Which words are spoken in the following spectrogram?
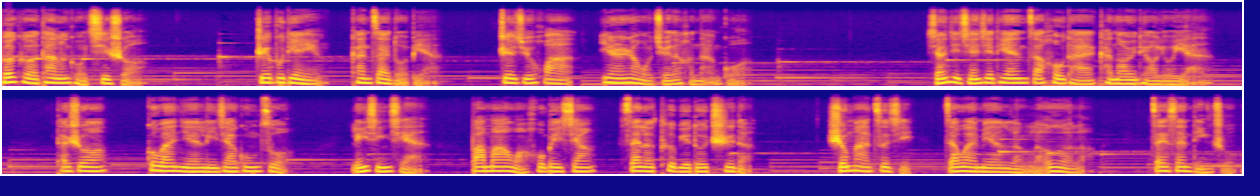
可可叹了口气说：“这部电影看再多遍，这句话。”依然让我觉得很难过。想起前些天在后台看到一条留言，他说过完年离家工作，临行前，爸妈往后备箱塞了特别多吃的，生怕自己在外面冷了饿了，再三叮嘱。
